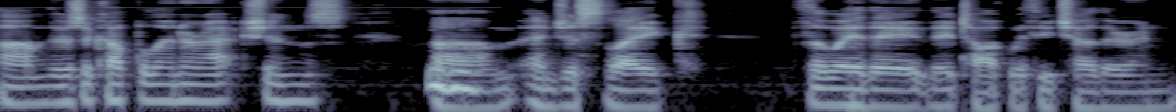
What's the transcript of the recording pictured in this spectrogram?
Um, there's a couple interactions, Mhm. um, and just like the way they they talk with each other, and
